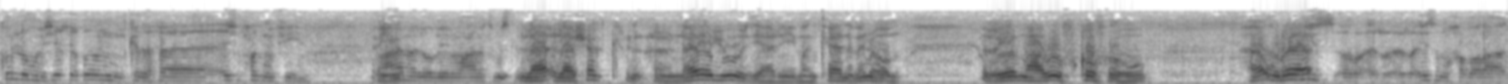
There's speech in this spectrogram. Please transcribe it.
كلهم شيخ يقولون كذا فإيش الحكم فيهم؟ وعملوا بمعاملة المسلمين لا لا شك لا يجوز يعني من كان منهم غير معروف كفره. هؤلاء رئيس, رئيس المخابرات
